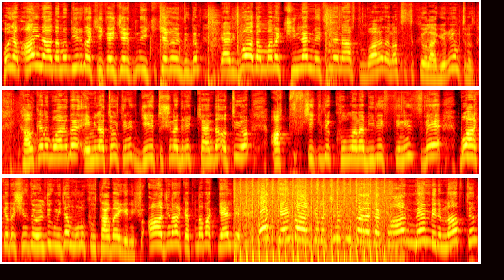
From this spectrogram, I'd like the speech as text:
Hocam aynı adamı bir dakika içerisinde iki kere öldürdüm. Yani bu adam bana kinlenmesin de ne yapsın? Bu arada nasıl sıkıyorlar görüyor musunuz? Kalkanı bu arada emülatörseniz G tuşuna direkt kendi atıyor. Aktif şekilde kullanabilirsiniz ve bu arkadaşınızı öldürmeyeceğim. Bunu kurtarmaya gelin. Şu ağacın arkasında bak geldi. Bak geldi arkadaşını kurtaracak. Annem benim ne yaptın?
